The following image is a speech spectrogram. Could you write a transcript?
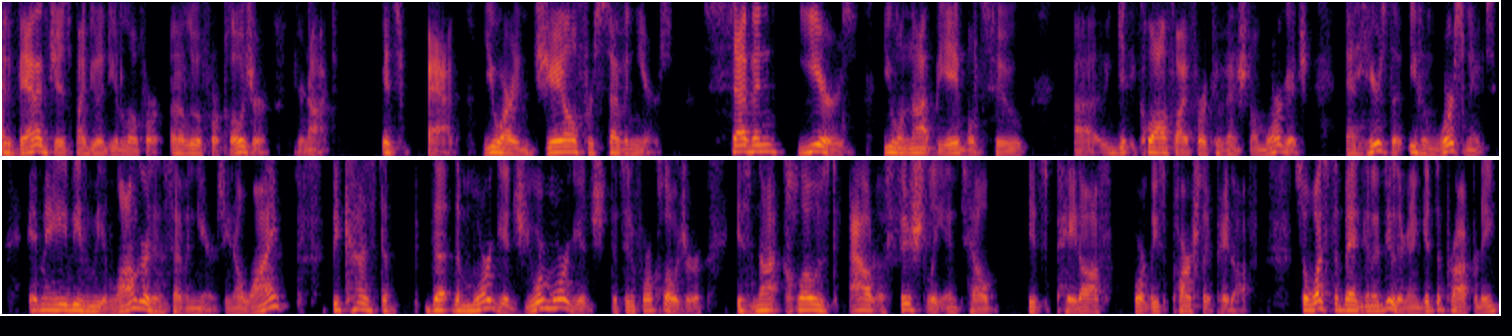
advantages by doing a deed in lieu, for, uh, lieu of foreclosure, you're not. It's bad. You are in jail for seven years. Seven years you will not be able to uh, get qualify for a conventional mortgage. And here's the even worse news: it may even be longer than seven years. You know why? Because the the the mortgage, your mortgage that's in foreclosure, is not closed out officially until it's paid off or at least partially paid off. So what's the bank going to do? They're going to get the property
